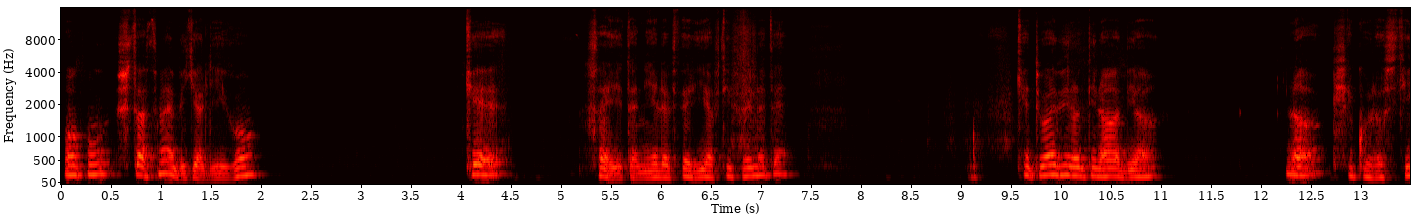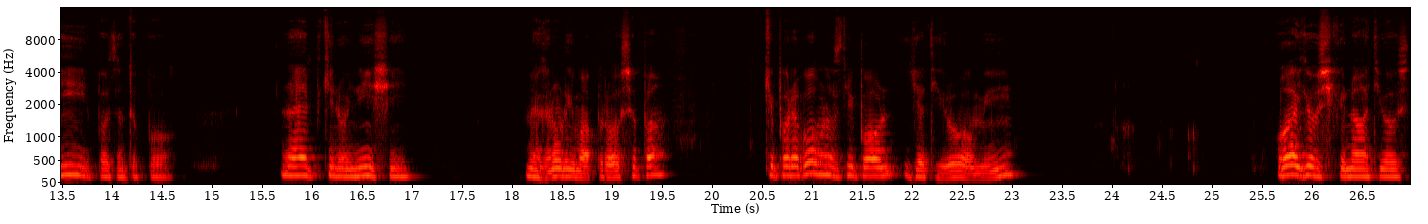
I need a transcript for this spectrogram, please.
όπου σταθμεύει για λίγο και θα ήταν η ελευθερία αυτή φαίνεται και του έδιναν την άδεια να ξεκουραστεί, πώς να το πω, να επικοινωνήσει με γνώριμα πρόσωπα και πορευόμενος λοιπόν για τη Ρώμη, ο Άγιος Ιγνάτιος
